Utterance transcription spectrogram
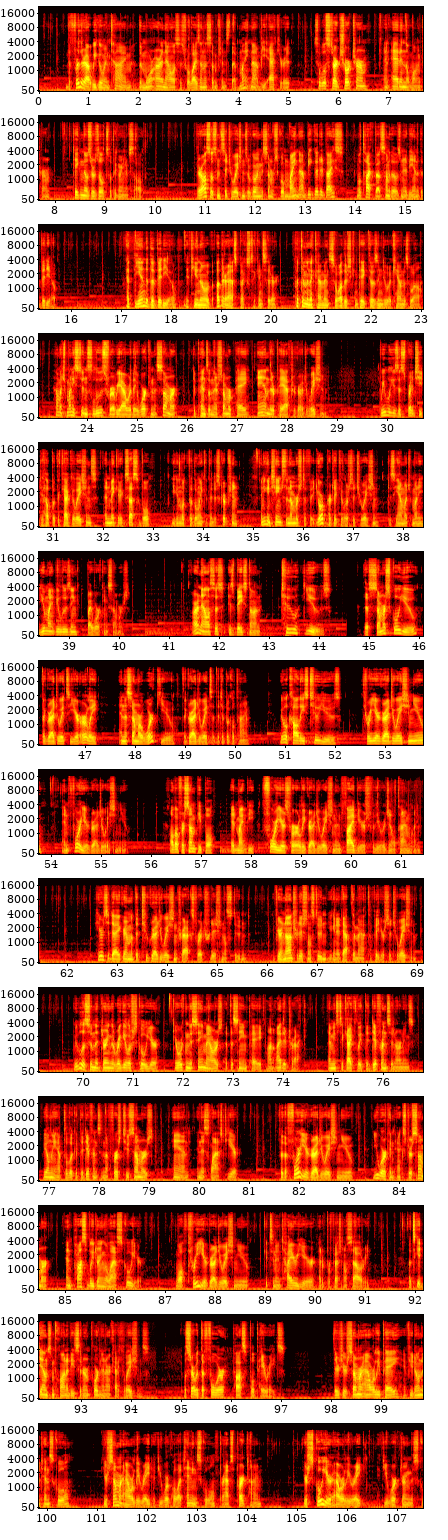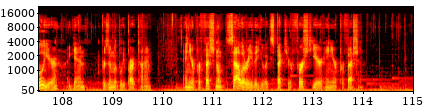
The further out we go in time, the more our analysis relies on assumptions that might not be accurate, so we'll start short term and add in the long term, taking those results with a grain of salt. There are also some situations where going to summer school might not be good advice. We'll talk about some of those near the end of the video. At the end of the video, if you know of other aspects to consider, put them in the comments so others can take those into account as well. How much money students lose for every hour they work in the summer depends on their summer pay and their pay after graduation. We will use a spreadsheet to help with the calculations and make it accessible. You can look for the link in the description, and you can change the numbers to fit your particular situation to see how much money you might be losing by working summers. Our analysis is based on two U's the summer school U that graduates a year early, and the summer work U that graduates at the typical time. We will call these two U's three year graduation U and four year graduation U. Although for some people, it might be four years for early graduation and five years for the original timeline. Here's a diagram of the two graduation tracks for a traditional student. If you're a non traditional student, you can adapt the math to fit your situation. We will assume that during the regular school year, you're working the same hours at the same pay on either track. That means to calculate the difference in earnings, we only have to look at the difference in the first two summers and in this last year. For the four year graduation U, you work an extra summer and possibly during the last school year, while three year graduation U gets an entire year at a professional salary. Let's get down some quantities that are important in our calculations. We'll start with the four possible pay rates. There's your summer hourly pay if you don't attend school, your summer hourly rate if you work while attending school, perhaps part time, your school year hourly rate, if you work during the school year, again, presumably part time, and your professional salary that you expect your first year in your profession.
